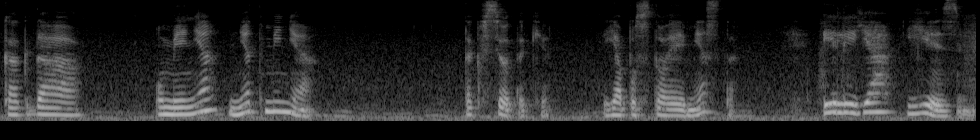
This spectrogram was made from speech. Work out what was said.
когда у меня нет меня, так все-таки я пустое место или я ездим?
